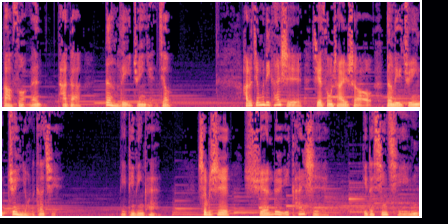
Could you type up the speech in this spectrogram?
告诉我们他的邓丽君研究。好的，节目的开始，先送上一首邓丽君隽永的歌曲，你听听看，是不是旋律一开始，你的心情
